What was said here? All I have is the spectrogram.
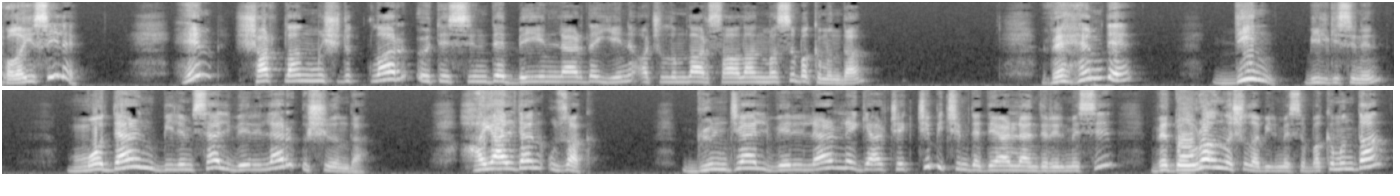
Dolayısıyla hem şartlanmışlıklar ötesinde beyinlerde yeni açılımlar sağlanması bakımından ve hem de din bilgisinin modern bilimsel veriler ışığında hayalden uzak, güncel verilerle gerçekçi biçimde değerlendirilmesi ve doğru anlaşılabilmesi bakımından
